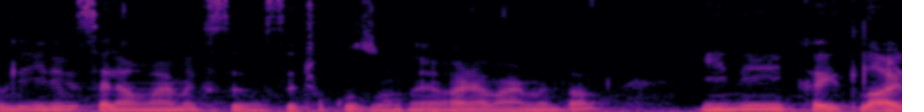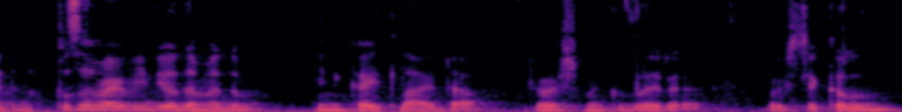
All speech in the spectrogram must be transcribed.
Böyle yine bir selam vermek istedim size çok uzun e, ara vermeden. Yeni kayıtlarda. Bu sefer video demedim. Yeni kayıtlarda görüşmek üzere. Hoşçakalın.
